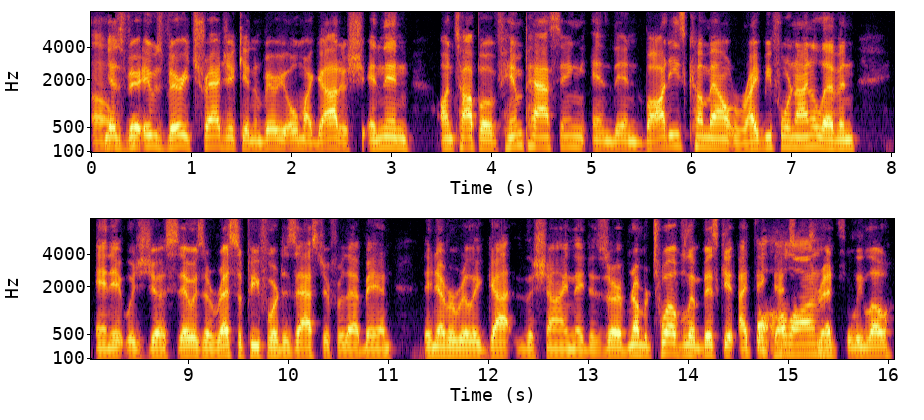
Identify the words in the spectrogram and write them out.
Oh, Yeah, very. It was very tragic and very oh my gosh. And then on top of him passing, and then bodies come out right before 9-11, and it was just there was a recipe for disaster for that band. They never really got the shine they deserved. Number twelve, Limp Bizkit. I think Oh, that's dreadfully low.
